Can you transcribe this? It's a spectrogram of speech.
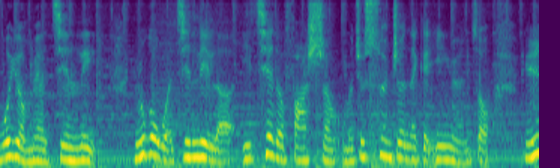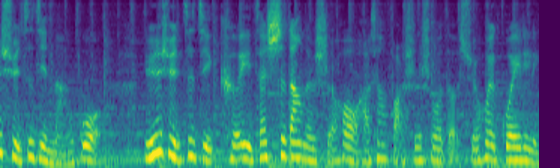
我有没有尽力？如果我经历了一切的发生，我们就顺着那个因缘走，允许自己难过，允许自己可以在适当的时候，好像法师说的，学会归零，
